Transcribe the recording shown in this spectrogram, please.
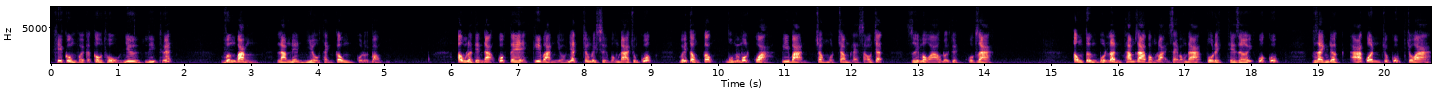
khi cùng với các cầu thủ như Lý Thuyết, Vương Bằng làm nên nhiều thành công của đội bóng. Ông là tiền đạo quốc tế ghi bàn nhiều nhất trong lịch sử bóng đá Trung Quốc với tổng cộng 41 quả ghi bàn trong 106 trận dưới màu áo đội tuyển quốc gia. Ông từng 4 lần tham gia vòng loại giải bóng đá vô địch thế giới World Cup giành được Á quân cho Cúp châu Á.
